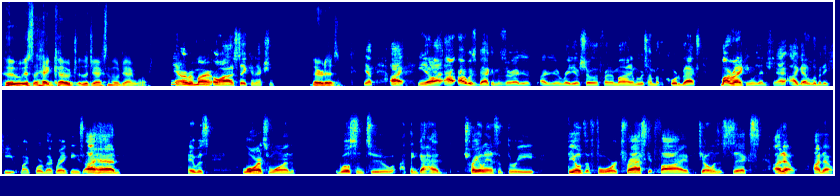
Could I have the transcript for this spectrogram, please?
who is the head coach of the Jacksonville Jaguars? Yeah, Urban Meyer, Ohio State connection. There it is. Yep. I, you know, I, I was back in Missouri. I did, a, I did a radio show with a friend of mine, and we were talking about the quarterbacks. My ranking was interesting. I, I got a little bit of heat for my quarterback rankings. I had, it was Lawrence one, Wilson two. I think I had Trey Lance at three, Fields at four, Trask at five, Jones at six. I know, I know,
